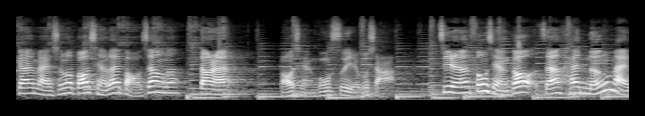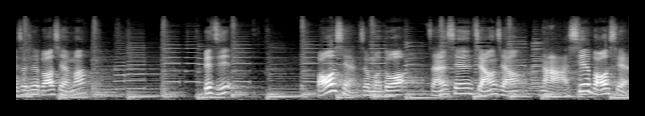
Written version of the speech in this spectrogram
该买什么保险来保障呢？当然，保险公司也不傻。既然风险高，咱还能买这些保险吗？别急，保险这么多，咱先讲讲哪些保险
